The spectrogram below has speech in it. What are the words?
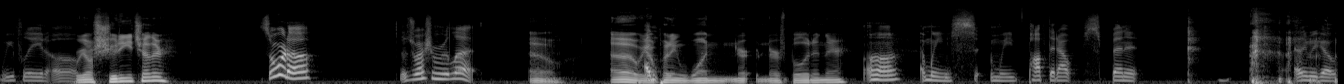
We played uh. were y'all shooting each other? Sorta. It was Russian roulette. Oh, oh, we were And- putting one ner- Nerf bullet in there? Uh huh. And we and we popped it out, spin it, and then we go.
